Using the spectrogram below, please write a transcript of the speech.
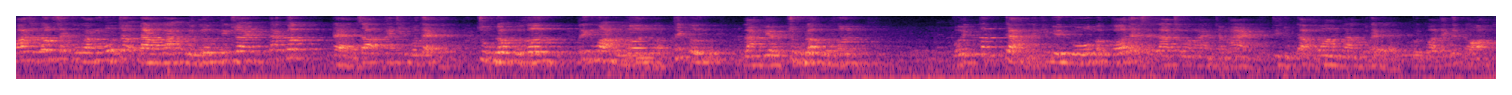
ban giám đốc sẽ cố gắng hỗ trợ đào tạo lực lượng kinh doanh các cấp để cho anh chị có thể chủ động được hơn, linh hoạt được hơn và thích ứng, làm việc chủ động được hơn. Với tất cả những cái biến cố mà có thể xảy ra trong năm 2022 thì chúng ta hoàn toàn có thể vượt qua thách thức đó.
